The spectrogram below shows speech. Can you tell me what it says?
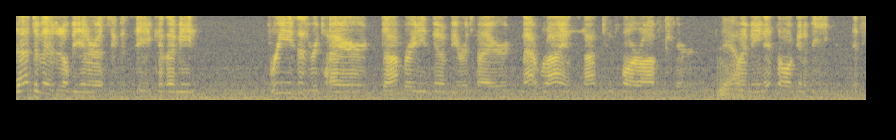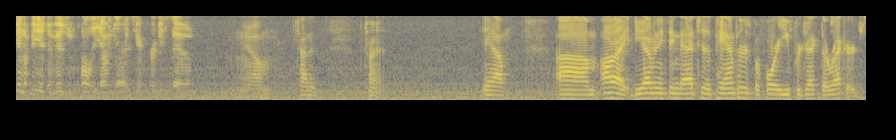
that division will be interesting to see because I mean, Brees is retired. Tom Brady's going to be retired. Matt Ryan's not too far off either. Yeah. So. I mean, it's all going to be it's going to be a division full of young guys here pretty soon. Yeah, kind of trying to. Yeah. Um, all right. Do you have anything to add to the Panthers before you project their record?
